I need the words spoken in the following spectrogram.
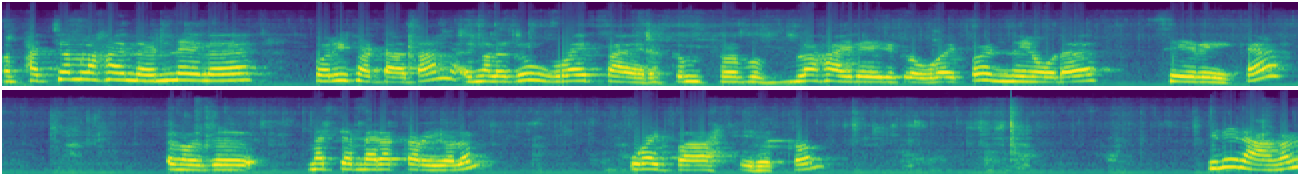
பச்சை மிளகாய் இந்த எண்ணெயில பொறிப்பட்டால் தான் எங்களுக்கு உரைப்பாக இருக்கும். மிளகாயில இருக்கிற உரைப்பு எண்ணெயோட சேரிக்க எங்களுக்கு மற்ற மிரக்கறிகளும் உரைப்பாக இருக்கும். இனி நாங்கள்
